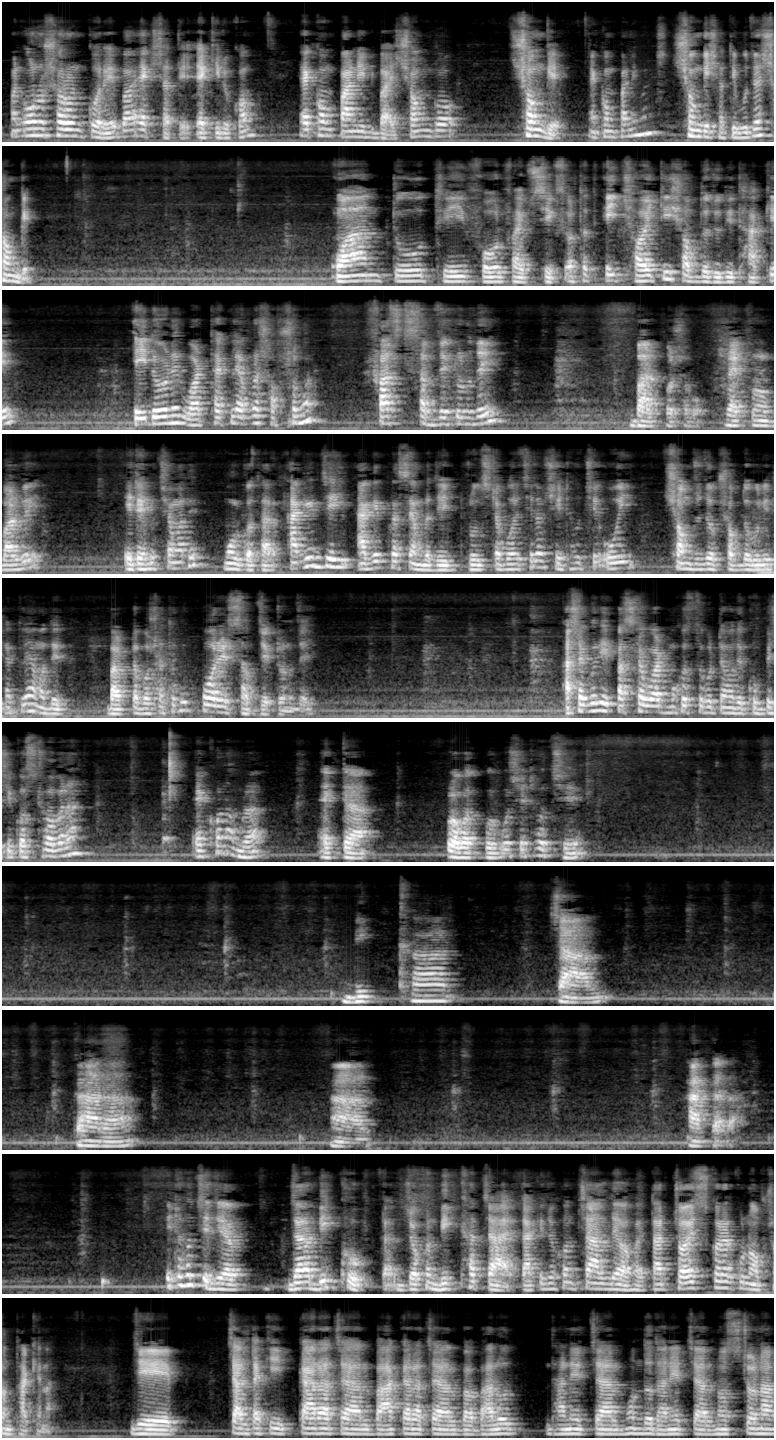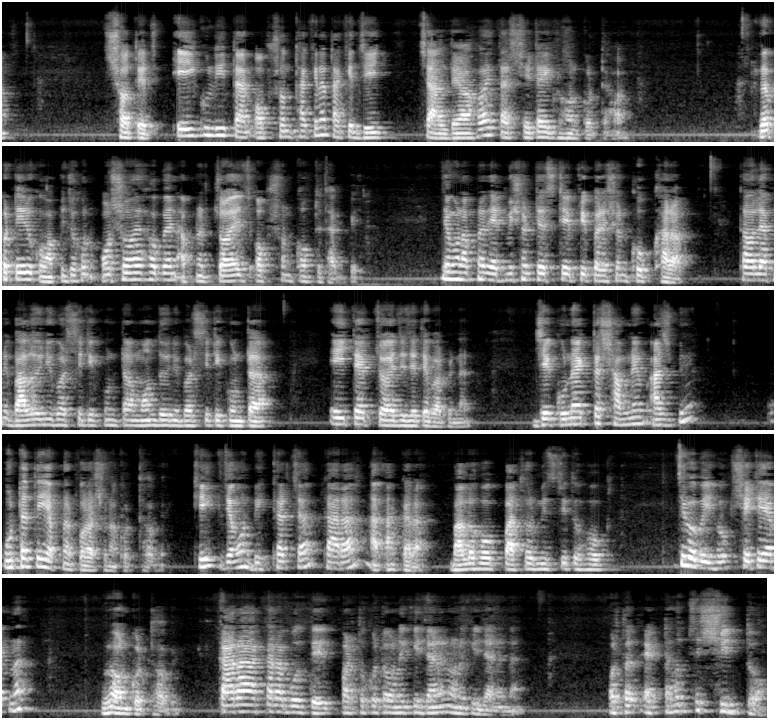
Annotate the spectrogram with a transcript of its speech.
মানে অনুসরণ করে বা একসাথে, একই রকম অ্যাকম্পানিড বাই সঙ্গ, সঙ্গে অ্যাকম্পানি মানে সঙ্গে সাথে বোঝায় সঙ্গে। One two three four five six অর্থাৎ এই ছয়টি শব্দ যদি থাকে, এই ধরনের ওয়ার্ড থাকলে আমরা সবসময় ফার্স্ট সাবজেক্ট অনুযায়ী বার্ব বসাবো। রাইট ফর্ম বাড়বে এটাই হচ্ছে আমাদের মূল কথা। আর আগের যেই, আগের ক্লাসে আমরা যেই রুলসটা পড়েছিলাম, সেটা হচ্ছে ওই সংযোজক শব্দগুলি থাকলে আমাদের বার্বটা বসাতে হবে পরের সাবজেক্ট অনুযায়ী। আশা করি এই পাঁচটা ওয়ার্ড মুখস্থ করতে আমাদের খুব বেশি কষ্ট হবে না। এখন আমরা একটা প্রবাদ পড়ব, সেটা হচ্ছে বিখ্যাত চাল কারা আর আকারা। এটা হচ্ছে যে যারা ভিক্ষুক যখন ভিক্ষা চায়, তাকে যখন চাল দেওয়া হয়, তার চয়েস করার কোনো অপশন থাকে না। যে চালটা কি কারা চাল বা আকারা চাল বা ভালো ধানের চাল, মন্দ ধানের চাল, নষ্ট না। সতেজ। এইগুলি তার অপশন থাকে না, তাকে যেই চাল দেওয়া হয় তার সেটাই গ্রহণ করতে হয়। ব্যাপারটা এরকম, আপনি যখন অসহায় হবেন, আপনার চয়েস অপশন কমতে থাকবে। যেমন আপনার অ্যাডমিশন টেস্টে প্রিপারেশন খুব খারাপ, তাহলে আপনি ভালো ইউনিভার্সিটি কোনটা, মন্দ ইউনিভার্সিটি কোনটা, এই টাইপ চয়েসে যেতে পারবেন না। যে কোনো একটা সামনে আসবে, ওটাতেই আপনার পড়াশোনা করতে হবে। ঠিক যেমন ভিক্ষার চা কারা আর আকারা। ভালো হোক, পাথর মিশ্রিত হোক যেভাবেই হোক, সেটাই আপনার গ্রহণ করতে হবে। কারা আকারা বলতে পার্থক্যটা অনেকেই জানেন, অনেকেই জানে না। অর্থাৎ একটা হচ্ছে সিদ্ধ।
